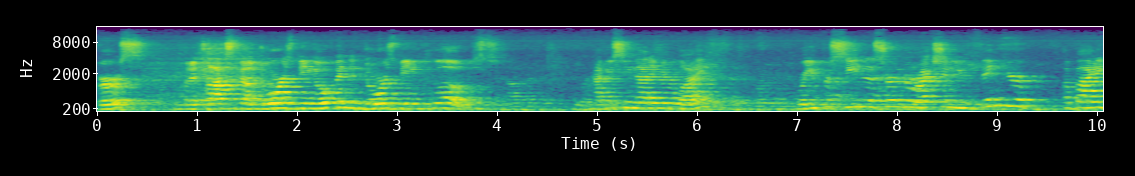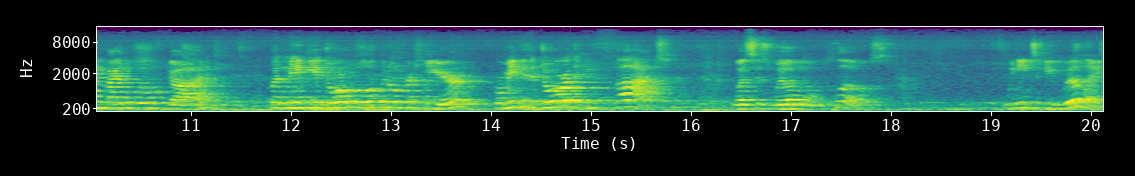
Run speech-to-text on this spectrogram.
verse, but it talks about doors being opened and doors being closed. Have you seen that in your life? Where you proceed in a certain direction, you think you're abiding by the will of God, but maybe a door will open over here, or maybe the door that you thought was His will will close. We need to be willing,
